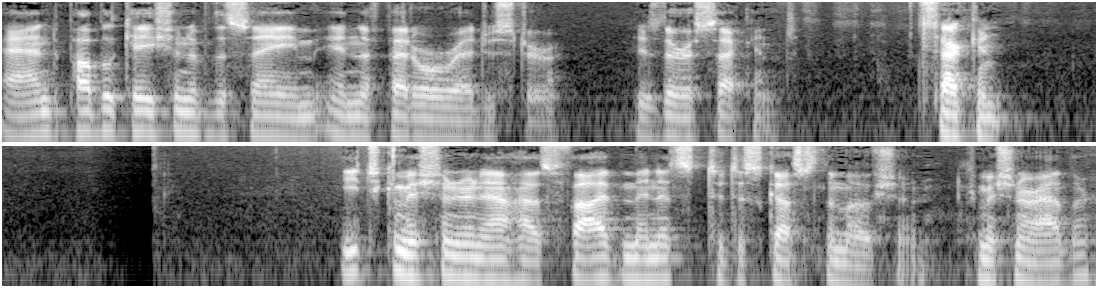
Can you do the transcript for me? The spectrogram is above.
and publication of the same in the Federal Register. Is there a second? Second. Each commissioner now has five minutes to discuss the motion. Commissioner Adler?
